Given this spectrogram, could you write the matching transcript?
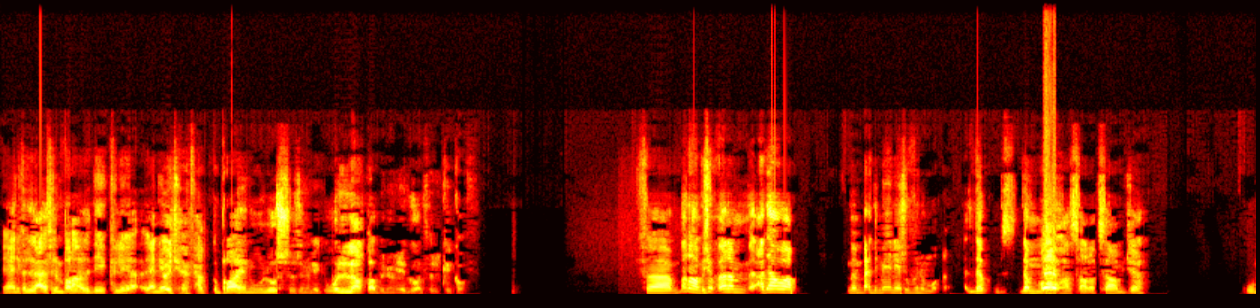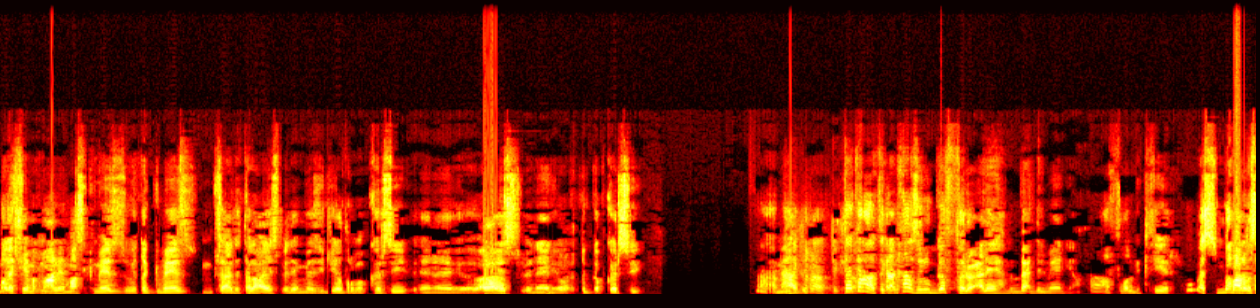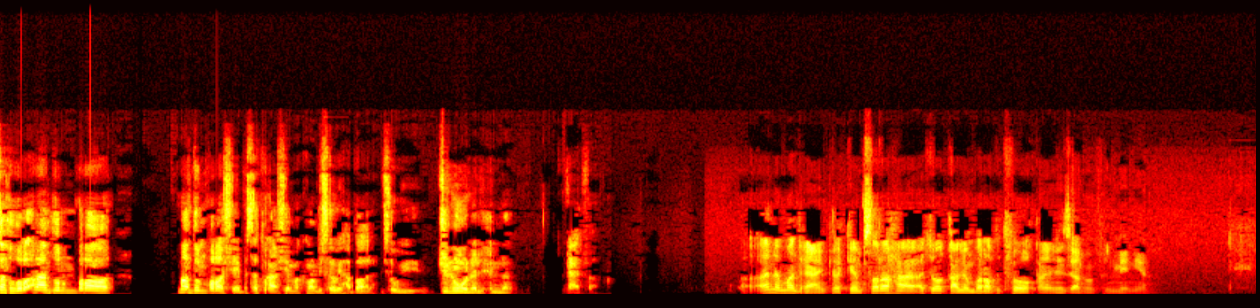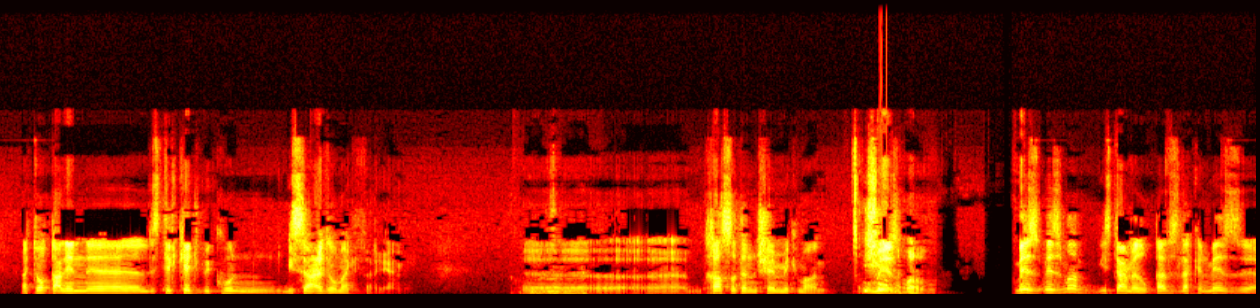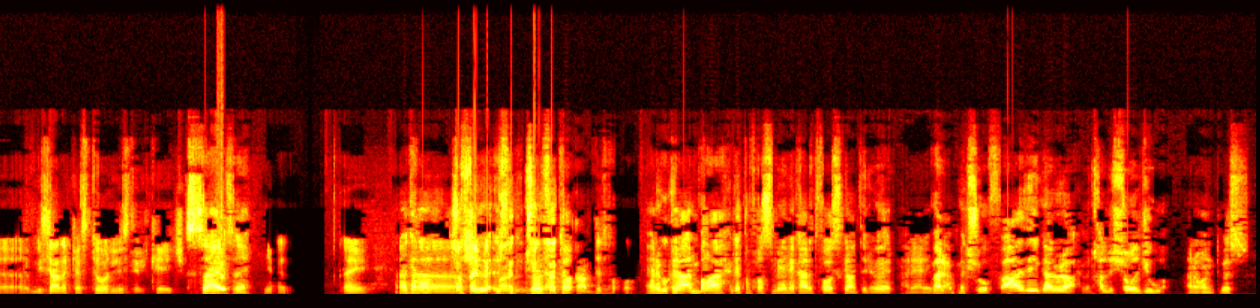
يعني في في المباراة ذيك اللي يعني يجحف حق براين ولوسوس واللقب إنهم يلقون في ال kick off فمباراه بشوف أنا عداوة من بعد مين أشوف إنهم دمروها صارت سامجة. وبغى شين مكمان ماسك ميز ويطق ميز بمساعدة الايس بعدين ميز يجي يضربه بكرسي بعدين الايس بعدين يروح يطقه بكرسي. ما تكرارات تكرارات يعني خلاص لو قفلوا عليها من بعد ال Mania أفضل بكثير. وبس مباراة بس انتظر أنا انتظر المباراة ما انظر المباراه شيء بس أتوقع شين مكمان بيسوي هباله بيسوي جنون اللي إحنا نعرفه أنا ما أدري عنك لكن بصراحة أتوقع المباراة بتتفوق على نزالهم في ال Mania. أتوقع لأن ال steel cage بيكون بيساعدهم أكثر يعني. آه، خاصة شين مكمان وميز برضو. ميز ميز ما بيستعمل القفز لكن ميز بيساعدك ك story ل steel cage. صحيح صحيح. يعني اي لكن ف- شوف الفك... ماكمان- شوف الفكرة أتوقع يعني أقول لك لا المباراه حقتهم في رسمينيا كانت falls count anywhere يعني ملعب مكشوف. هذه قالوا لا بنخلي الشغل جوا أنا وأنت بس.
